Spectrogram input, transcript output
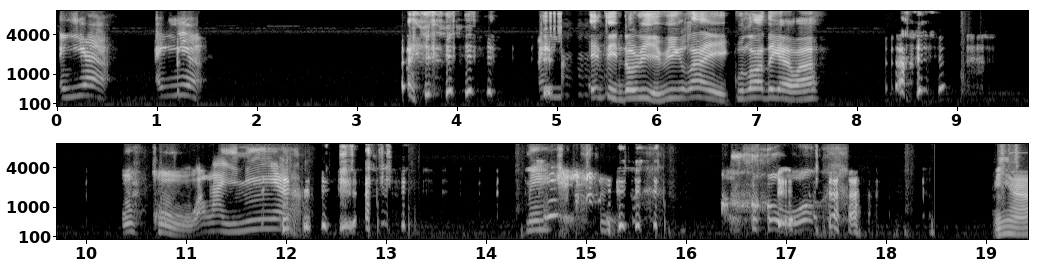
ไอ้เหี้ยไอ้เหี้ยไอ้สีนโดนผีวิ่งไล่กูรอดได้ไงวะโอ้โหอะไรเนี่ยแม่งโอ้โห นี่ฮะ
